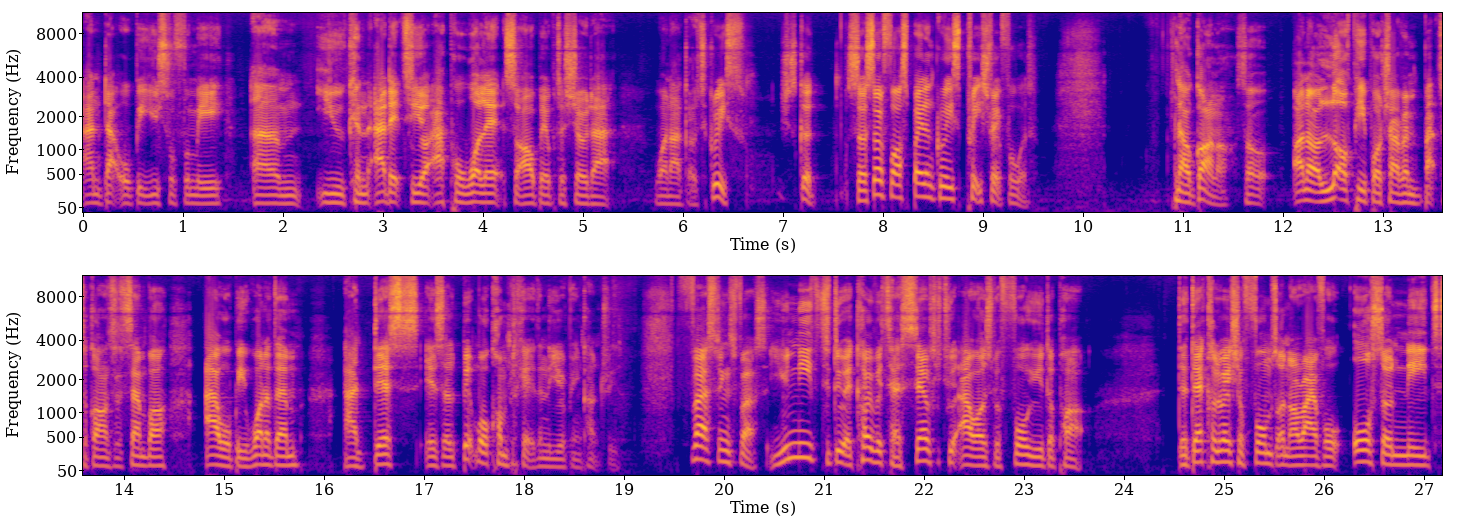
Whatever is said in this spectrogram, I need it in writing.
and that will be useful for me. Um, you can add it to your Apple Wallet, so I'll be able to show that when I go to Greece, which is good. So so far, Spain and Greece pretty straightforward. Now Ghana. So I know a lot of people are traveling back to Ghana in December. I will be one of them, and this is a bit more complicated than the European countries. First things first, you need to do a COVID test 72 hours before you depart. The declaration forms on arrival also need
